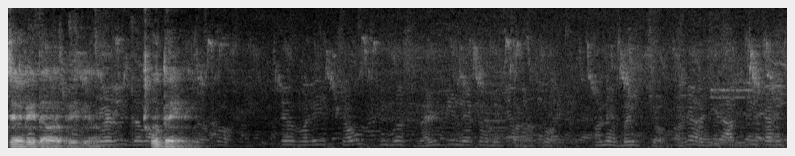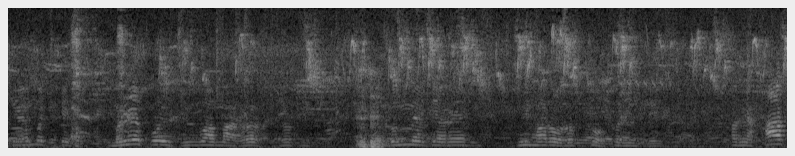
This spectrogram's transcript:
ઝેરી દવા પી ગયો ઉદયની. વળી ચૌદ દિવસ વેન્ટિલેટર ઉપર હતો અને બચ્યો અને હજી આજની તારીખે એમ જ કે મને કોઈ જીવવામાં રસ નથી. ગમે ત્યારે હું મારો રસ્તો કરી લઈશ. અને સાત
